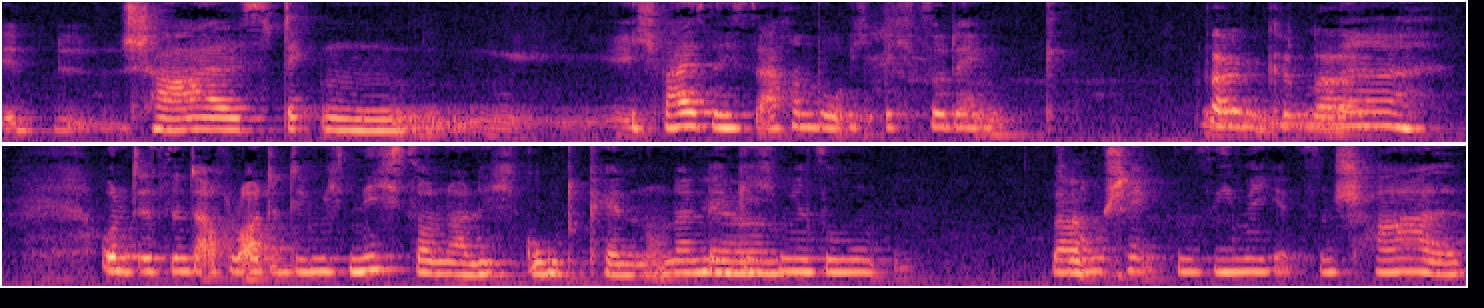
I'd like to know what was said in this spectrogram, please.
äh, Schals, Decken, ich weiß nicht, Sachen, wo ich echt so denke. Danke, nein. Und es sind auch Leute, die mich nicht sonderlich gut kennen. Und dann denke Ja. ich mir so, warum schenken sie mir jetzt einen Schal?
